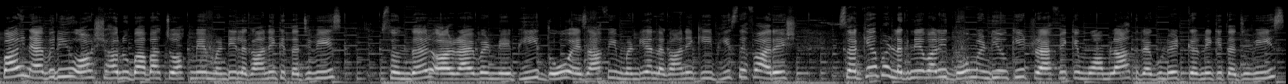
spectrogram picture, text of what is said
پائن ایونیو اور شہنو بابا چوک میں منڈی لگانے کی تجویز۔ سندر اور رائے گڑھ میں بھی دو اضافی منڈیاں لگانے کی بھی سفارش۔ سگیاں پر لگنے والی دو منڈیوں کی ٹریفک کے معاملات ریگولیٹ کرنے کی تجویز۔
